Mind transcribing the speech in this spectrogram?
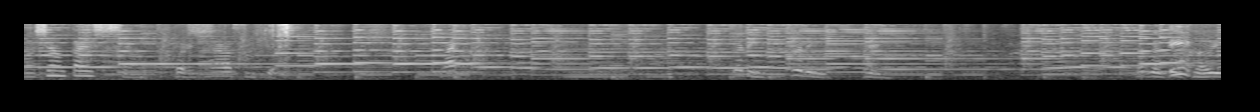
好像带小。对，它要十九。来，这里这里，对，那个就可以。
